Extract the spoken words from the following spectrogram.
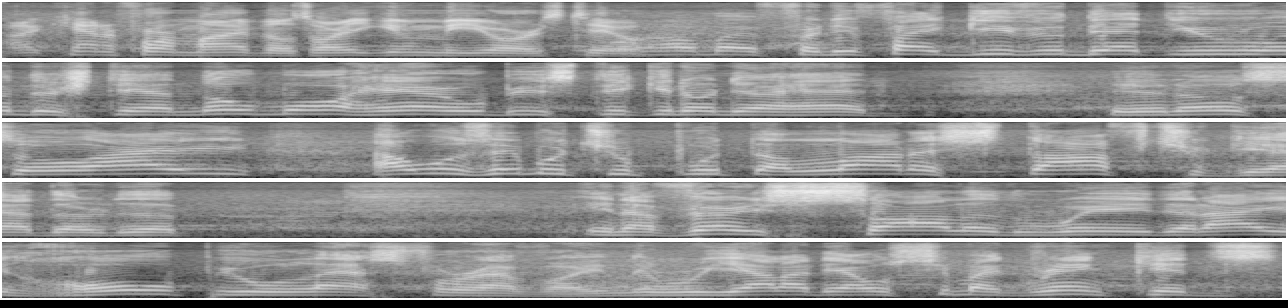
I can't afford my bills. Why are you giving me yours too? oh, my friend, if I give you that, you understand. No more hair will be sticking on your head. You know, so I, I was able to put a lot of stuff together that in a very solid way that I hope it will last forever. In the reality, I will see my grandkids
